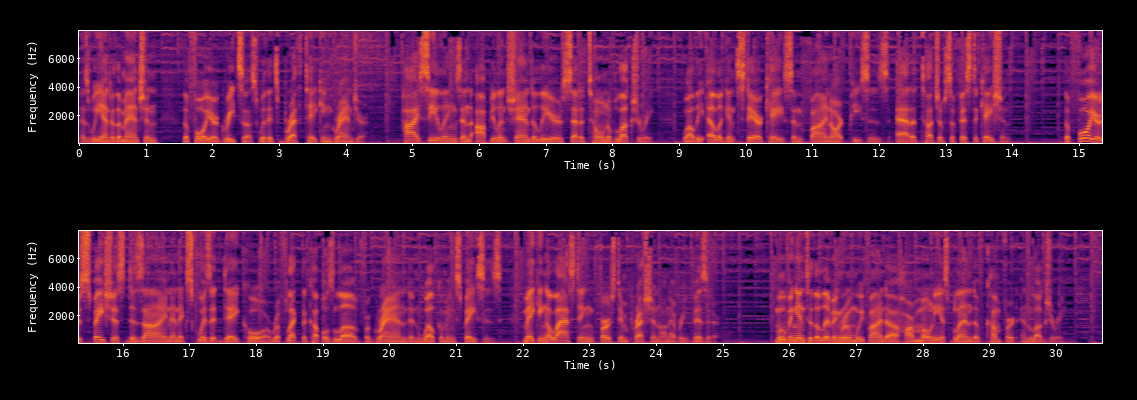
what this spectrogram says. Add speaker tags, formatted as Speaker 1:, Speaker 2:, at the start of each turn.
Speaker 1: As we enter the mansion, the foyer greets us with its breathtaking grandeur. High ceilings and opulent chandeliers set a tone of luxury, while the elegant staircase and fine art pieces add a touch of sophistication. The foyer's spacious design and exquisite decor reflect the couple's love for grand and welcoming spaces, making a lasting first impression on every visitor. Moving into the living room, we find a harmonious blend of comfort and luxury.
